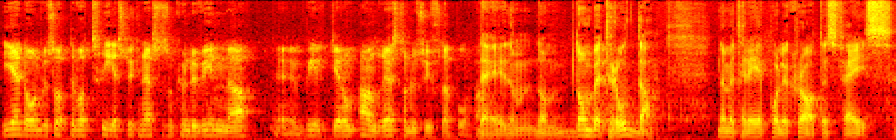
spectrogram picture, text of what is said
Edholm, du sa att det var tre stycken hästar som kunde vinna. Eh, vilka är de andra hästarna du syftar på? Det är de, de, de betrodda. Nummer tre, Polycrates Face,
